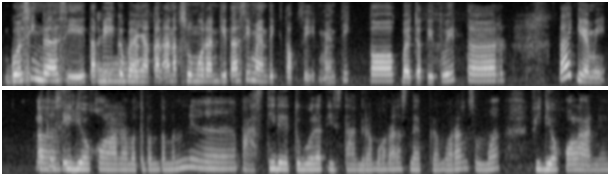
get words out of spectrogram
gue sih enggak sih, tapi Iya. kebanyakan anak seumuran kita sih main TikTok sih, main TikTok, bacot di Twitter. Lagi ya Mi? Itu Eh, sih. video callan sama temen-temennya pasti deh tuh gue liat Instagram orang, Snapgram orang semua video callan yang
